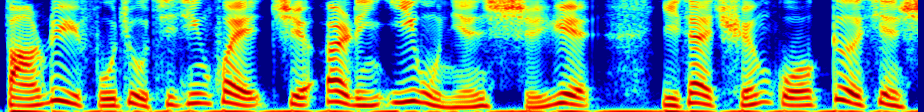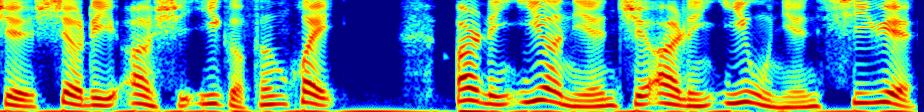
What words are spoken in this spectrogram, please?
法律扶助基金会至二零一五年十月，已在全国各县市设立二十一个分会。二零一二年至二零一五年七月，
